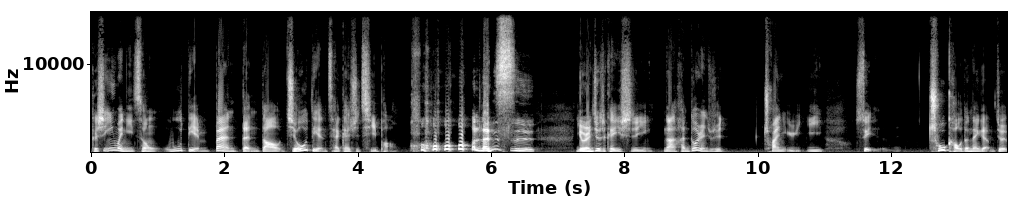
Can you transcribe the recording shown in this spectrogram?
可是因为你从五点半等到九点才开始起跑，冷死。有人就是可以适应，那很多人就是穿雨衣，所以。出口的那个，就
